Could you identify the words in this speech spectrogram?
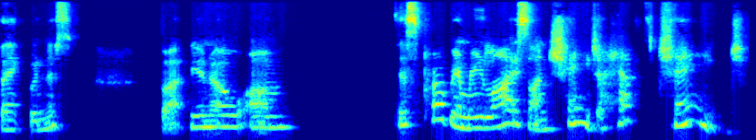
thank goodness. But you know, um, this program relies on change. I have to change.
